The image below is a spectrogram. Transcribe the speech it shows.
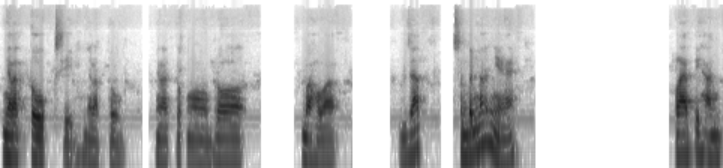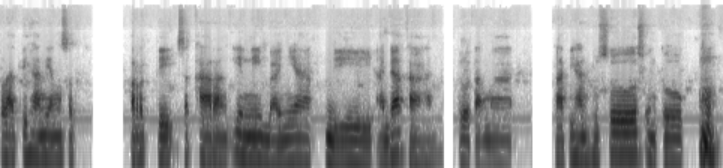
nyeletuk sih nyeletuk nyeletuk ngobrol bahwa zat sebenarnya pelatihan-pelatihan yang seperti sekarang ini banyak diadakan terutama pelatihan khusus untuk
